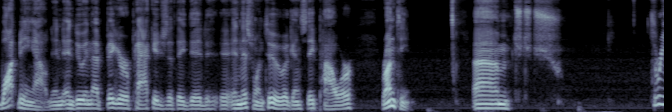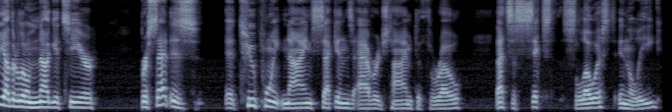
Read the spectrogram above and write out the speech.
Watt being out and, and doing that bigger package that they did in this one too against a power run team. Um, three other little nuggets here. Brissett is at 2.9 seconds average time to throw. That's the sixth slowest in the league.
